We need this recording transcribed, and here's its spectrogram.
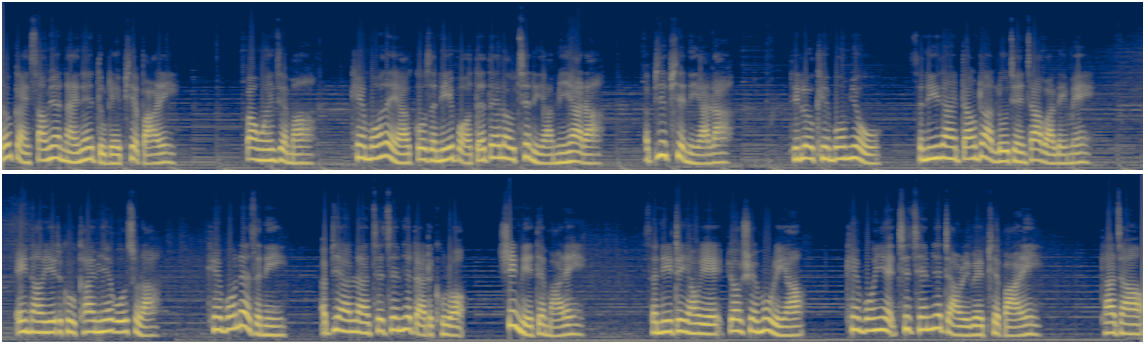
လောက်ကင်ဆောင်ရွက်နိုင်တဲ့သူလည်းဖြစ်ပါတယ်ပတ်ဝန်းကျင်မှာခင်ပွန်းတဲ့ဟာကိုစနီးအပေါ်တဲတဲလောက်ချစ်နေတာမြင်ရတာအပြစ်ဖြစ်နေရလားဒီလိုခင်ပွန်းမျိုးကိုဇနီးတိုင်းတောင်းတလိုချင်ကြပါလိမ့်မယ်အိမ်တော်ရေးတစ်ခုခိုင်မြဲဖို့ဆိုတာခင်ပွန်းနဲ့ဇနီးအပြန်အလှန်ချစ်ချင်းမြတ်တာတစ်ခုတော့ရှိနေတင်ပါတယ်ဇနီးတစ်ယောက်ရဲ့ပျော်ရွှင်မှုတွေကခင်ပွန်းရဲ့ချစ်ချင်းမြတ်တာတွေပဲဖြစ်ပါတယ်ဒါကြောင့်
